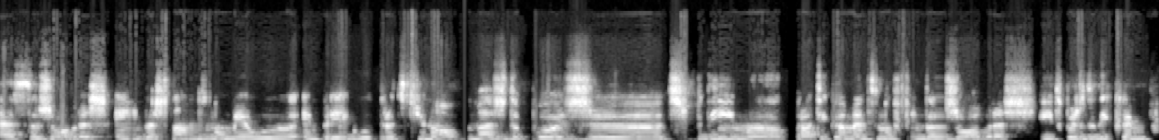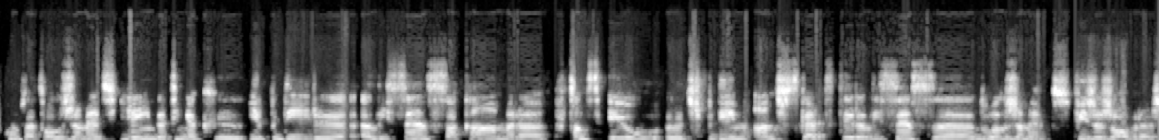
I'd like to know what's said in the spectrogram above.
essas obras ainda estando no meu eh, emprego tradicional. Mas depois uh, despedi-me praticamente no fim das obras e depois dediquei-me por completo ao alojamento e ainda tinha que ir pedir eh, a licença à Câmara. Portanto, eu uh, despedi-me antes sequer de ter a licença licença do alojamento. Fiz as obras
